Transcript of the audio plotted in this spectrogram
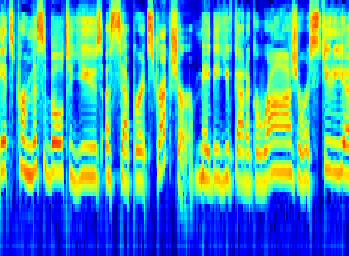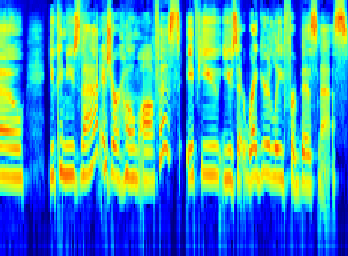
It's permissible to use a separate structure. Maybe you've got a garage or a studio. You can use that as your home office if you use it regularly for business.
